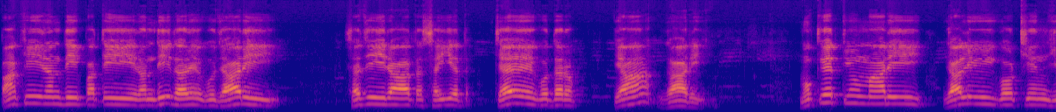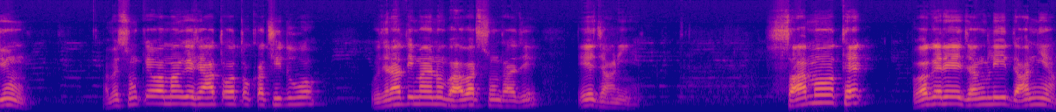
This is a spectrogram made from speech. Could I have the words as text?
પાંખી રંધી, પતિ રંધી ધરે ગુજારી. સજી રાત સૈયદ જય ગુદર ત્યાં ગારી. મુકેત્યું મારી ગાલી ગોઠિયન જ્યું. હવે શું કહેવા માંગે છે? આ તો હતો કચ્છી દુઓ. ગુજરાતીમાં એનો ભાવાર્થ શું થાય છે એ જાણીએ. સામો થેક વગેરે જંગલી ધાન્ય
